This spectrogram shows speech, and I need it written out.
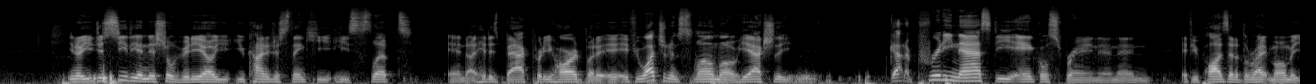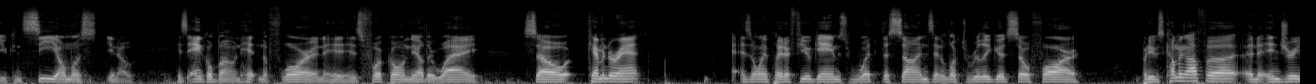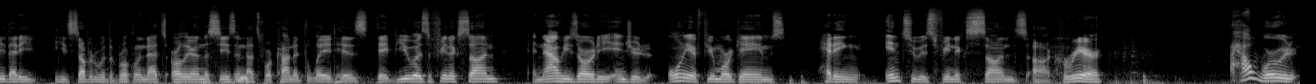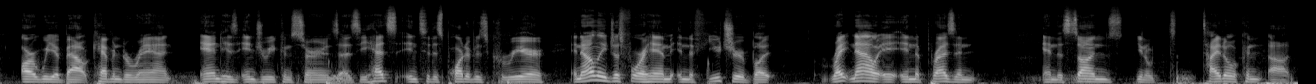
you know, you just see the initial video, you, you kind of just think he he slipped and uh, hit his back pretty hard. But if you watch it in slow mo, he actually got a pretty nasty ankle sprain. And then if you pause it at the right moment, you can see almost you know his ankle bone hitting the floor and his foot going the other way. So Kevin Durant has only played a few games with the Suns, and it looked really good so far but he was coming off a, an injury that he, he suffered with the Brooklyn Nets earlier in the season. That's what kind of delayed his debut as a Phoenix Sun. And now he's already injured only a few more games heading into his Phoenix Suns uh, career. How worried are we about Kevin Durant and his injury concerns as he heads into this part of his career? And not only just for him in the future, but right now in the present and the Suns, you know, t- title con- uh,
